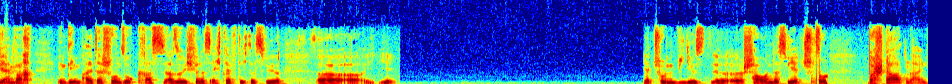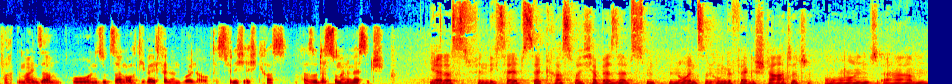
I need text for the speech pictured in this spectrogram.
Die einfach in dem Alter schon so krass, also ich finde es echt heftig, dass wir äh, jetzt schon Videos äh, schauen, dass wir jetzt schon was starten einfach gemeinsam und sozusagen auch die Welt verändern wollen auch. Das finde ich echt krass. Also das ist so meine Message. Ja, das finde ich selbst sehr krass, weil ich habe ja selbst mit 19 ungefähr gestartet und ähm,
